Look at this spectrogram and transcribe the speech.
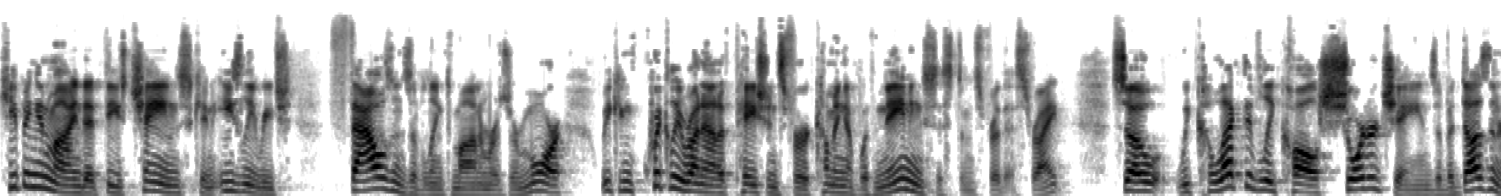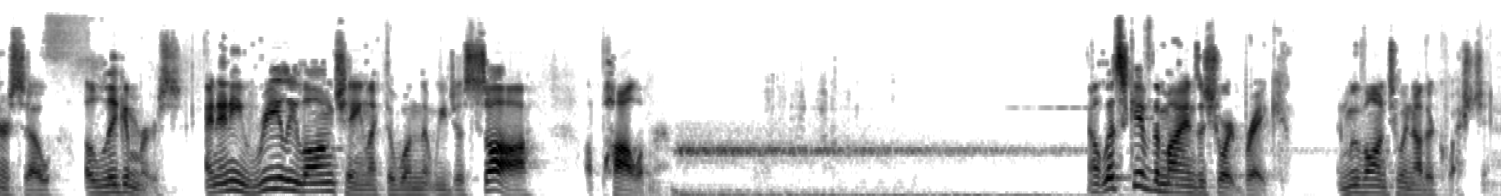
keeping in mind that these chains can easily reach thousands of linked monomers or more, we can quickly run out of patience for coming up with naming systems for this, right? So we collectively call shorter chains of a dozen or so oligomers, and any really long chain like the one that we just saw, a polymer. Now let's give the minds a short break and move on to another question.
